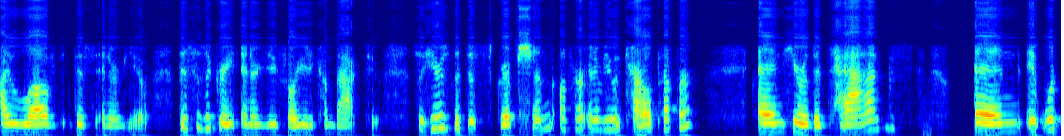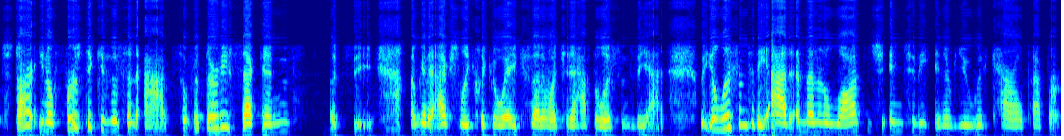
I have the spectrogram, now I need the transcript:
I loved this interview. This is a great interview for you to come back to. So here's the description of her interview with Carol Pepper, and here are the tags. And it would start, you know, first it gives us an ad. So for 30 seconds, let's see, I'm going to actually click away because I don't want you to have to listen to the ad. But you'll listen to the ad, and then it'll launch into the interview with Carol Pepper.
